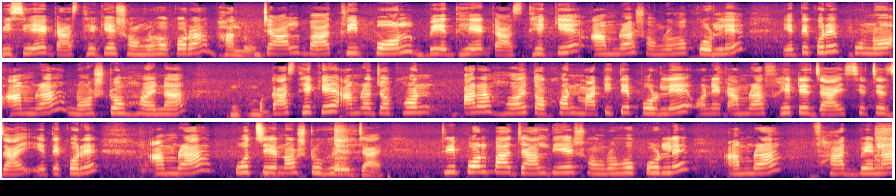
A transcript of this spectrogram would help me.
বিছিয়ে গাছ থেকে সংগ্রহ করা ভালো। জাল বা ত্রিপল বেঁধে গাছ থেকে আমরা সংগ্রহ করলে এতে করে কোনো আমরা নষ্ট হয় না। গাছ থেকে আমরা যখন পারা হয় তখন মাটিতে পড়লে অনেক আমরা ফেটে যায়, সেচে যায়, এতে করে আমরা পচে নষ্ট হয়ে যায়। ত্রিপল বা জাল দিয়ে সংগ্রহ করলে আমরা ফাটবে না,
